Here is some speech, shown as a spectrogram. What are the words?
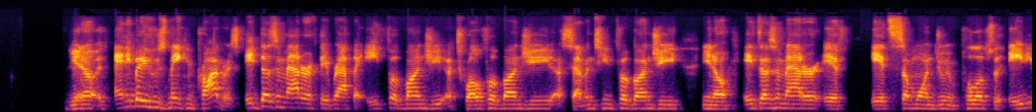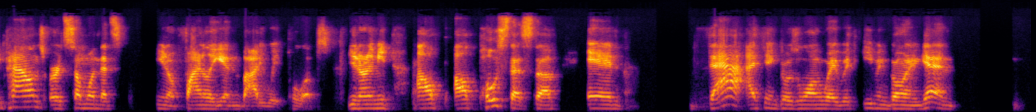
You know, anybody who's making progress, it doesn't matter if they wrap a eight foot bungee, a 12 foot bungee, a 17 foot bungee. You know, it doesn't matter if it's someone doing pull ups with 80 pounds or it's someone that's, you know, finally getting body weight pull ups. You know what I mean? I'll, I'll post that stuff. And that I think goes a long way with even going again,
